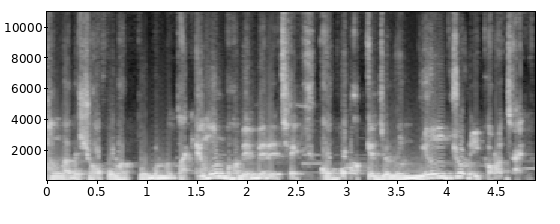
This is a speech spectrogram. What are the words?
বাংলাদেশে অপরাধ প্রবণতা এমন ভাবে বেড়েছে, অপরাধকে যেন নিয়ন্ত্রণই করা যায় না।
